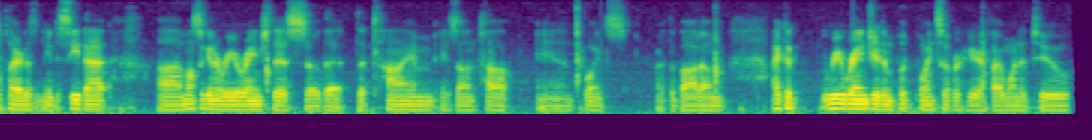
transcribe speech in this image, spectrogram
the player doesn't need to see that. Uh, I'm also going to rearrange this so that the time is on top and points are at the bottom. I could rearrange it and put points over here if I wanted to,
